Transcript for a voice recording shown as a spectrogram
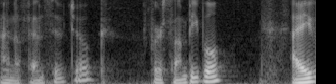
An offensive joke for some people. I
